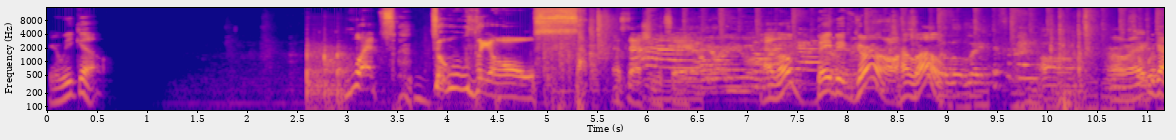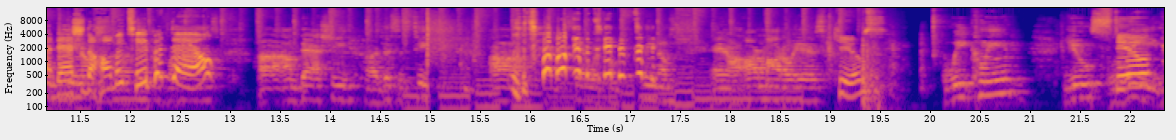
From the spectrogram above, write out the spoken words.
Here we go. Let's do this! As Dashie would say. Hello, baby girl. Hello. Uh, All right, we got Dashie, the homie T Dale. Uh, I'm Dashie. Uh, this is T. Um, and uh, our motto is. We clean, you Still, lead.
